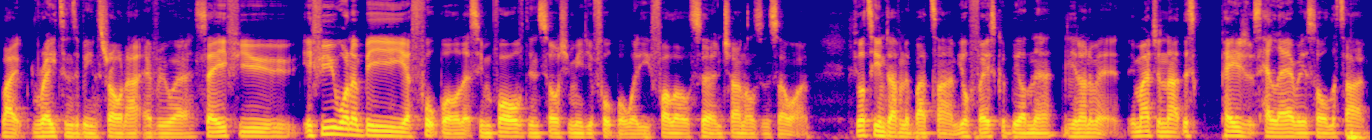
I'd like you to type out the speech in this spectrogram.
like ratings are being thrown out everywhere. Say if you if you want to be a footballer that's involved in social media football, where you follow certain channels and so on, if your team's having a bad time, your face could be on there. You know what I mean? Imagine that this page that's hilarious all the time.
